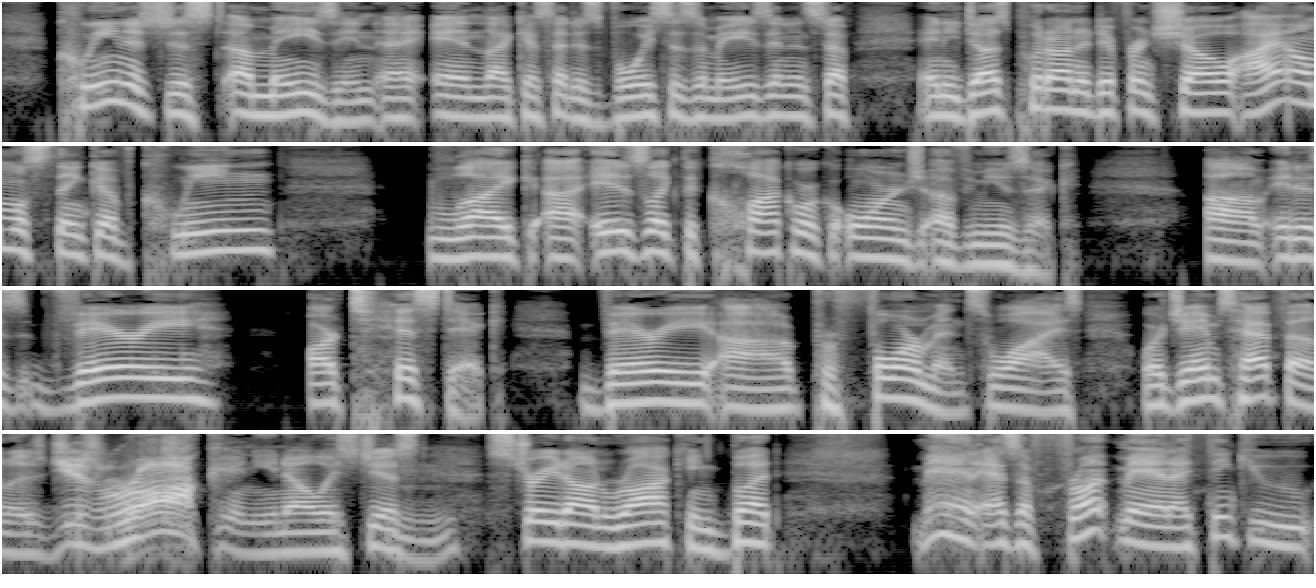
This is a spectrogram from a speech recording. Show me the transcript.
Queen is just amazing, and like I said, his voice is amazing and stuff. And he does put on a different show. I almost think of Queen like uh, it is like the Clockwork Orange of music. Um, it is very artistic, very uh, performance wise, where James Hetfield is just rocking, you know, it's just straight on rocking. But man, as a front man, I think you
